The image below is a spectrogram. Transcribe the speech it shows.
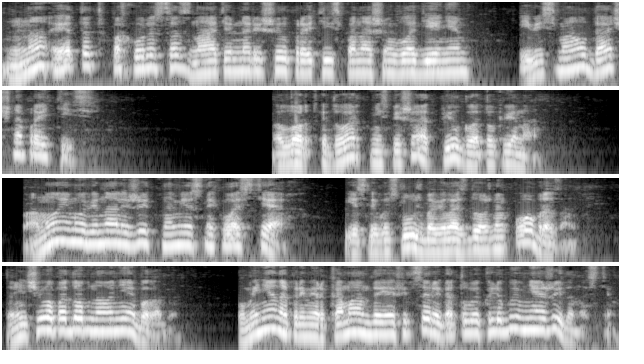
но этот, похоже, сознательно решил пройтись по нашим владениям и весьма удачно пройтись. Лорд Эдуард не спеша отпил глоток вина. По-моему, вина лежит на местных властях. Если бы служба велась должным образом, то ничего подобного не было бы. У меня, например, команда и офицеры готовы к любым неожиданностям,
